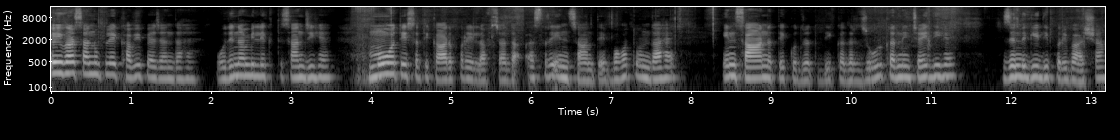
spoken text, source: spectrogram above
ਕਈ ਵਾਰ ਸਾਨੂੰ ਭੁਲੇਖਾ ਵੀ ਪੈ ਜਾਂਦਾ ਹੈ। ਉਹਦੇ ਨਾਲ ਵੀ ਲਿਖਤ ਸਾਂਝੀ ਹੈ। ਮੋਹ ਅਤੇ ਸਤਿਕਾਰ ਭਰੇ ਲਫ਼ਜ਼ਾਂ ਦਾ ਅਸਰ ਇਨਸਾਨ ਤੇ ਬਹੁਤ ਹੁੰਦਾ ਹੈ। ਇਨਸਾਨ ਅਤੇ ਕੁਦਰਤ ਦੀ ਕਦਰ ਜ਼ਰੂਰ ਕਰਨੀ ਚਾਹੀਦੀ ਹੈ। ਜ਼ਿੰਦਗੀ ਦੀ ਪਰਿਭਾਸ਼ਾ,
